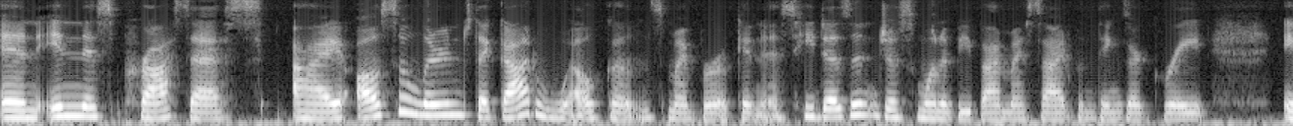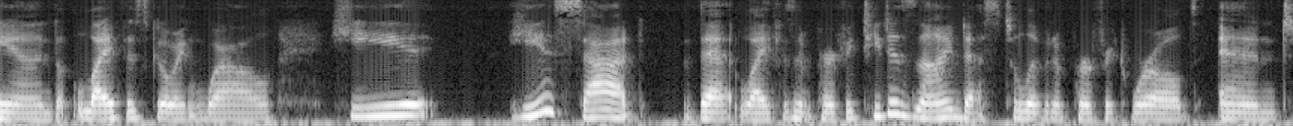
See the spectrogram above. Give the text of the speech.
and in this process, I also learned that God welcomes my brokenness. He doesn't just want to be by my side when things are great and life is going well. He he is sad that life isn't perfect. He designed us to live in a perfect world, and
